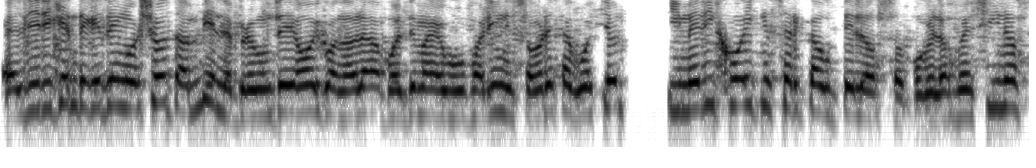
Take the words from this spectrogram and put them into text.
El dirigente que tengo yo también le pregunté hoy cuando hablaba por el tema de Buffarini sobre esta cuestión y me dijo hay que ser cauteloso porque los vecinos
